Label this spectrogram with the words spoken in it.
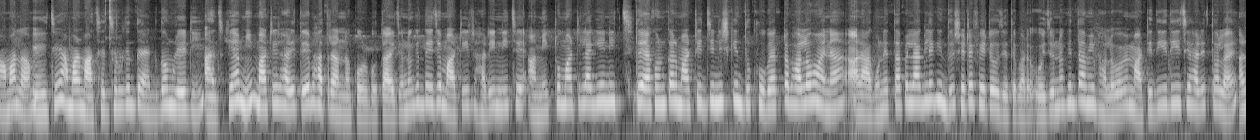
নামালাম। এই যে আমার মাছের ঝোল কিন্তু একদম রেডি আজকে আমি মাটির হাঁড়িতে ভাত রান্না করব। তাই জন্য কিন্তু এই যে মাটির হাঁড়ির নিচে আমি একটু মাটি লাগিয়ে নিচ্ছি। তো এখনকার মাটির জিনিস কিন্তু খুব একটা ভালো হয় না। আর আগুনের তাপে লাগলে কিন্তু সেটা ফেটেও যেতে পারে। ওই জন্য কিন্তু আমি ভালোভাবে মাটি দিয়ে দিয়েছি হাড়ির তলায়। আর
